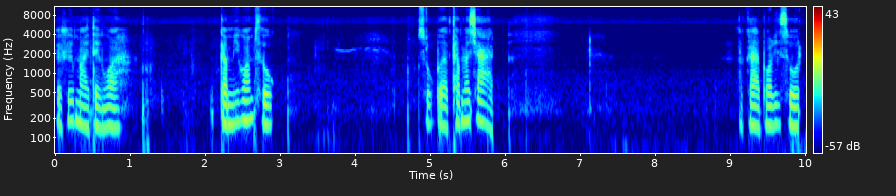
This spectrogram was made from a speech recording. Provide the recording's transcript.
ก็คือหมายถึงว่าก็มีความสุข สุขแบบธรรมชาติ อากาศบริสุทธิ์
